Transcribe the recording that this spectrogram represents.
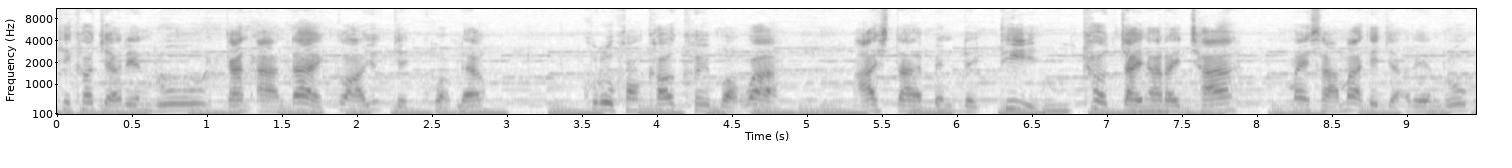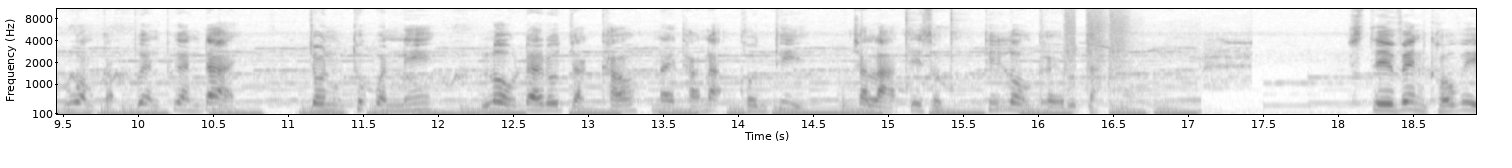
ที่เขาจะเรียนรู้การอ่านได้ก็อายุเจ็ดขวบแล้ว ครูของเขาเคยบอกว่า ไอน์สไตน์เป็นเด็กที่เข้าใจอะไรช้า ไม่สามารถที่จะเรียนรู้ร่วมกับเพื่อนๆได้ จนทุกวันนี้โลกได้รู้จักเขาในฐานะคนที่ฉลาดที่สุดที่โลกเคยรู้จักมาสตีเวนโควี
